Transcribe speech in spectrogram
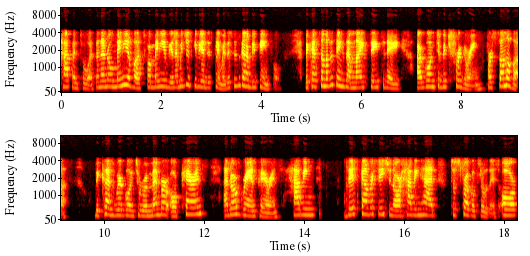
happened to us. And I know many of us, for many of you, let me just give you a disclaimer this is going to be painful because some of the things I might say today are going to be triggering for some of us because we're going to remember our parents and our grandparents having this conversation or having had to struggle through this. Or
